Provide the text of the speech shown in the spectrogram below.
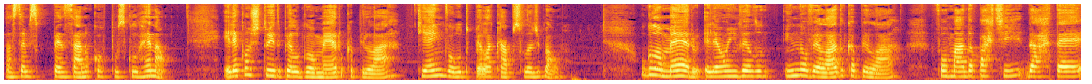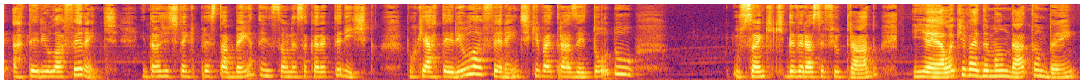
nós temos que pensar no corpúsculo renal. Ele é constituído pelo glomero capilar, que é envolto pela cápsula de Bowman. O glomero ele é um enovelado capilar formado a partir da arteríola aferente, então a gente tem que prestar bem atenção nessa característica, porque é a arteríola aferente que vai trazer todo o sangue que deverá ser filtrado e é ela que vai demandar também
